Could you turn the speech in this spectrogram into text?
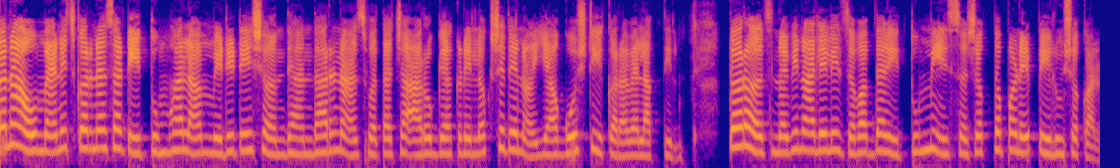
तणाव मॅनेज करण्यासाठी तुम्हाला मेडिटेशन ध्यानधारणा स्वतःच्या आरोग्याकडे लक्ष देणं या गोष्टी कराव्या लागतील. तरच नवीन आलेली जबाबदारी तुम्ही सशक्तपणे पेलू शकाल.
